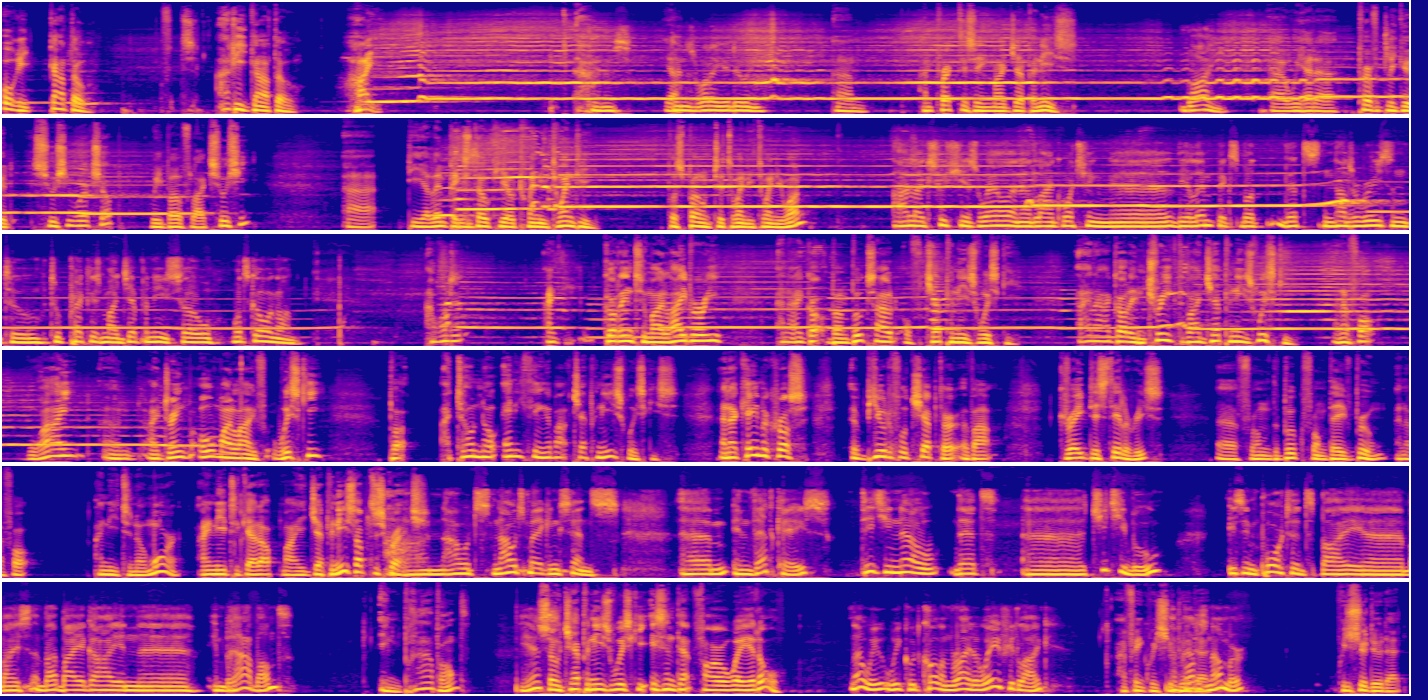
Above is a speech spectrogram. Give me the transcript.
Origato. Of het is arigato. Hi. Dennis, Yeah. Dennis, what are you doing? Um, I'm practicing my Japanese. Why? Uh, we had a perfectly good sushi workshop. We both like sushi. Uh, the Olympics Tokyo 2020 postponed to 2021. I like sushi as well, and I like watching uh, the Olympics, but that's not a reason to, to practice my Japanese. So, what's going on? I wanted. I got into my library and I got some books out of Japanese whiskey. And I got intrigued by Japanese whiskey. And I thought, why? I drink all my life whiskey, but I don't know anything about Japanese whiskies. And I came across a beautiful chapter about great distilleries uh, from the book from Dave Broom. And I thought, I need to know more. I need to get up my Japanese up to scratch. Ah, now it's now it's making sense. Um, in that case, did you know that uh, Chichibu is imported by uh, by by, by a guy in uh, in Brabant? In Brabant? Yes. So Japanese whiskey isn't that far away at all. no, we we could call him right away if you'd like. I think we should I've do got his that. number. We should do that.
